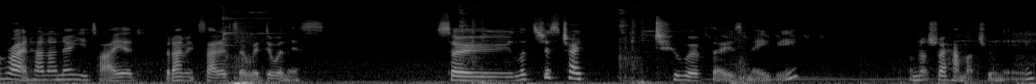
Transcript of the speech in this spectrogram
Alright, hun, I know you're tired, but I'm excited, so we're doing this. So, let's just try two of those, maybe. I'm not sure how much we need.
